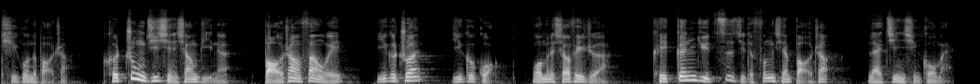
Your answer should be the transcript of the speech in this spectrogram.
提供的保障，和重疾险相比呢，保障范围一个专一个广，我们的消费者啊可以根据自己的风险保障来进行购买。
